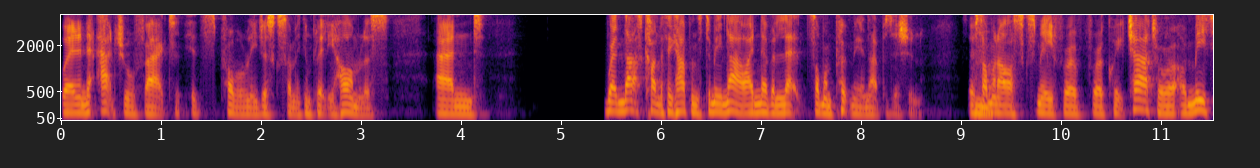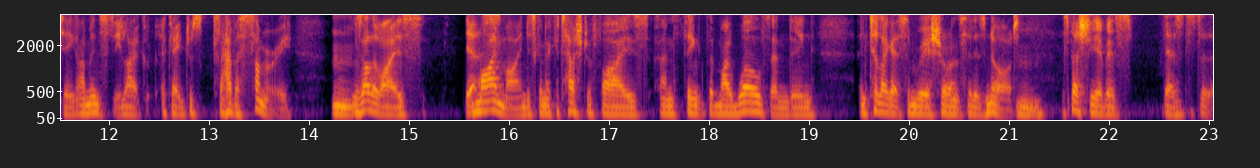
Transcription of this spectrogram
When in actual fact, it's probably just something completely harmless. And when that kind of thing happens to me now, I never let someone put me in that position. So if mm. someone asks me for a, for a quick chat or a, a meeting, I'm instantly like, okay, just can I have a summary? Mm. Because otherwise, Yes. my mind is going to catastrophize and think that my world's ending until I get some reassurance that it's not. Mm. Especially if it's there's a- uh,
